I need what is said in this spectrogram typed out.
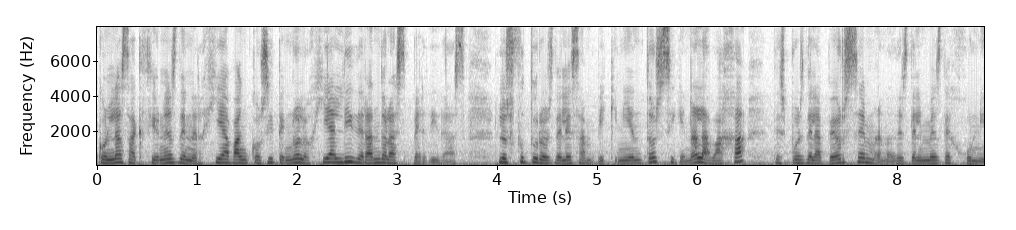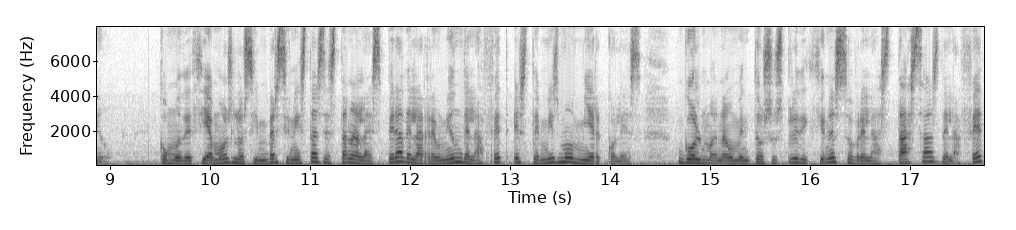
con las acciones de energía, bancos y tecnología liderando las pérdidas. Los futuros del S&P 500 siguen a la baja después de la peor semana desde el mes de junio. Como decíamos, los inversionistas están a la espera de la reunión de la Fed este mismo miércoles. Goldman aumentó sus predicciones sobre las tasas de la Fed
